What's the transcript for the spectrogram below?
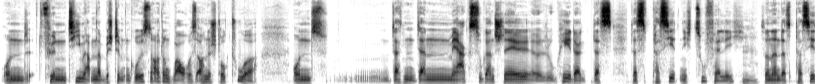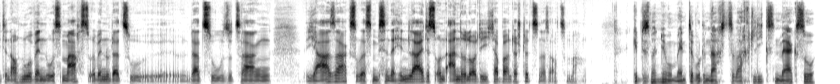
Und für ein Team ab einer bestimmten Größenordnung braucht es auch eine Struktur. Und dann, dann merkst du ganz schnell, okay, da, das, das passiert nicht zufällig, mhm. sondern das passiert dann auch nur, wenn du es machst oder wenn du dazu, dazu sozusagen sozusagen Ja sagst oder es ein bisschen dahin leitest und andere Leute dich dabei unterstützen, das auch zu machen. Gibt es manchmal Momente, wo du nachts wach liegst und merkst so,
